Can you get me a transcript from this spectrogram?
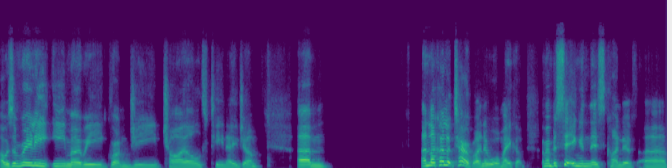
I was a really emo-y, grungy child, teenager. Um, and like I look terrible. I never wore makeup. I remember sitting in this kind of uh,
